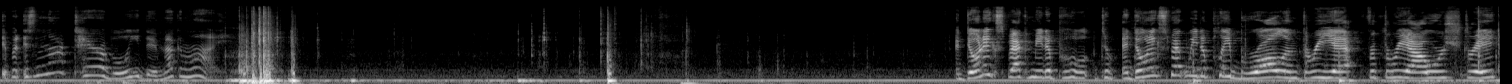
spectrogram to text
but it's not terrible either. I'm not gonna lie. Don't expect me to, pull, to and don't expect me to play Brawl in three uh, for three hours straight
